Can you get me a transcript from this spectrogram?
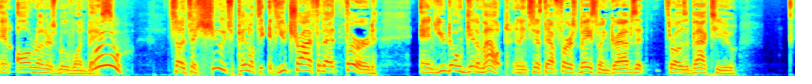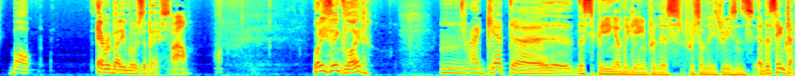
and all runners move one base. Woo. So it's a huge penalty if you try for that third and you don't get him out, and it's just that first baseman grabs it, throws it back to you, balk. Everybody moves the base. Wow. What do you think, Lloyd? Mm, I get the the speeding of the game for this for some of these reasons. At the same time,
